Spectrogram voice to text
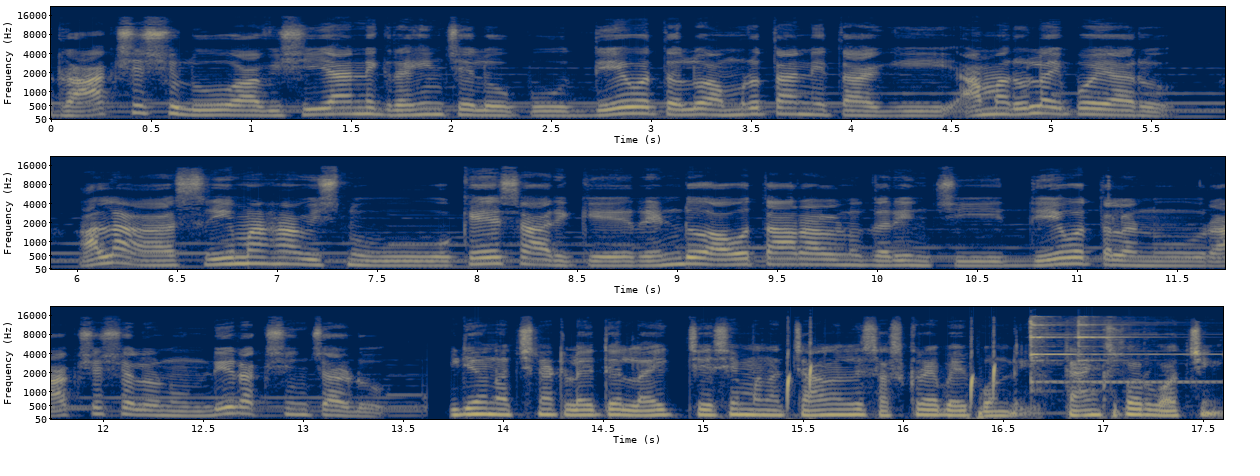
రాక్షసులు ఆ విషయాన్ని గ్రహించేలోపు దేవతలు అమృతాన్ని తాగి అమరులైపోయారు. అలా శ్రీ మహావిష్ణువు ఒకేసారికే రెండు అవతారాలను ధరించి దేవతలను రాక్షసుల నుండి రక్షించాడు. వీడియో నచ్చినట్లయితే లైక్ చేసి మన ఛానల్ని సబ్స్క్రైబ్ అయిపోండి. థ్యాంక్స్ ఫర్ వాచింగ్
